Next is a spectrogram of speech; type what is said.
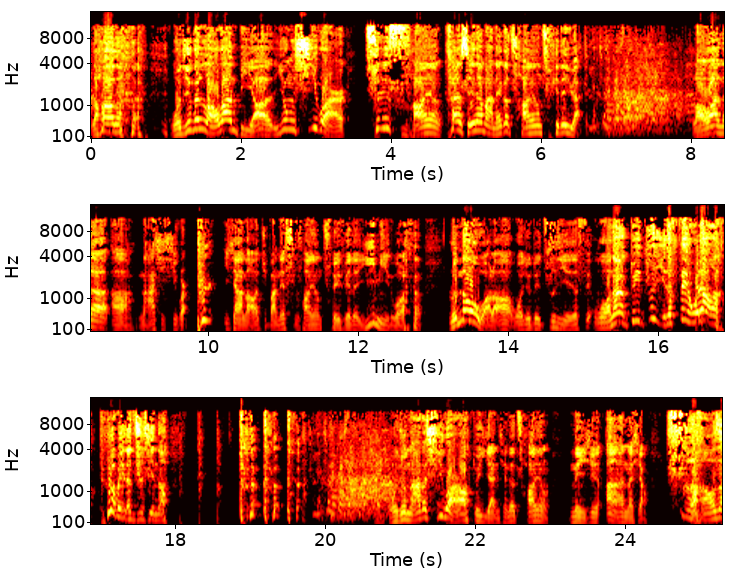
然后呢，我就跟老万比啊，用吸管。吹死苍蝇，看谁能把那个苍蝇吹得远。老万呢啊，拿起吸管，噗一下子啊，就把那死苍蝇吹飞了一米多。轮到我了啊，我就对自己的肺，我呢对自己的肺活量啊特别的自信呢。我就拿着吸管啊，对眼前的苍蝇，内心暗暗的想：死猴子，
